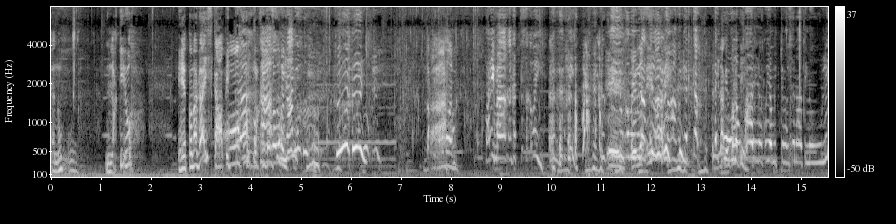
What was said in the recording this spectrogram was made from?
Ano? Laki oh. Eto na guys, kapit Oh, na. pagkaso yan. Laki naman. Pare, makakagat ka sa kamay. yung kamay mo nasa ilalim, makakagat ka. Ay, Laki to, kulang Ate. pare ng kuya Mit yung isa nating nahuli.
